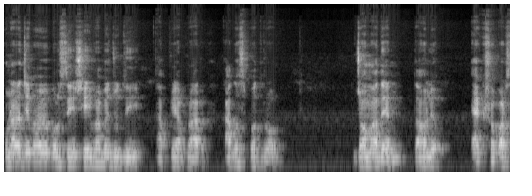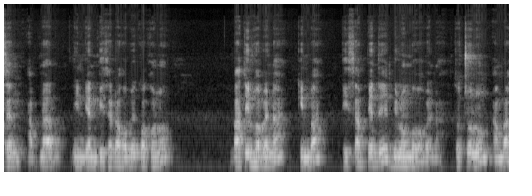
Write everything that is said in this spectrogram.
ওনারা যেভাবে বলছে, সেইভাবে যদি আপনি আপনার কাগজপত্র জমা দেন, তাহলে একশো পার্সেন্ট আপনার ইন্ডিয়ান ভিসাটা হবে কখনো বাতিল হবে না কিংবা ভিসা পেতে বিলম্ব হবে না। তো চলুন আমরা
